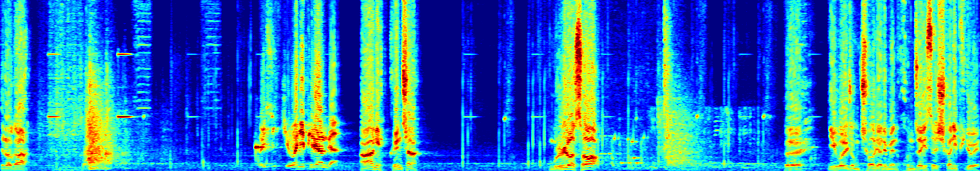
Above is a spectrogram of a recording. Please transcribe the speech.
들어가. 글씨 지원이 필요한가? 아니, 괜찮아. 물러서. 그래, 이걸 좀 처리하려면 혼자 있을 시간이 필요해.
